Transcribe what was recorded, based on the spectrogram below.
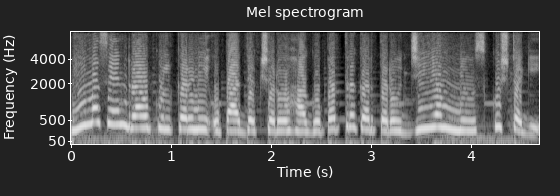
ಭೀಮಸೇನ್ ರಾವ್ ಕುಲಕರ್ಣಿ ಉಪಾಧ್ಯಕ್ಷರು ಹಾಗೂ ಪತ್ರಕರ್ತರು ಜಿಎಂ ನ್ಯೂಸ್ ಕುಷ್ಟಗಿ.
